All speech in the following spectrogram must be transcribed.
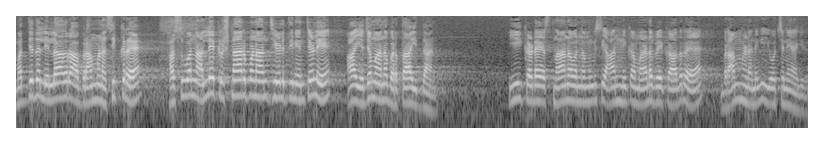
ಮಧ್ಯದಲ್ಲಿ ಎಲ್ಲಾದರೂ ಆ ಬ್ರಾಹ್ಮಣ ಸಿಕ್ಕರೆ ಹಸುವನ್ನು ಅಲ್ಲೇ ಕೃಷ್ಣಾರ್ಪಣ ಅಂತ ಹೇಳ್ತೀನಿ ಅಂತೇಳಿ ಆ ಯಜಮಾನ ಬರ್ತಾ ಇದ್ದಾನೆ. ಈ ಕಡೆ ಸ್ನಾನವನ್ನು ಮುಗಿಸಿ ಆನ್ನಿಕ ಮಾಡಬೇಕಾದ್ರೆ ಬ್ರಾಹ್ಮಣನಿಗೆ ಯೋಚನೆ ಆಗಿದೆ.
